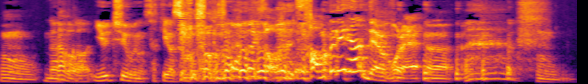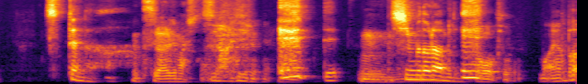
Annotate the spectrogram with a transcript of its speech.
だうね。ん。なんか、YouTube の先がそうそうそうそう。サムネなんだよ、これ。うん。うん。釣ってんだな。釣られました釣ね。られてるね。えうん。新聞の欄見て、え？そうそう。まあやっぱ、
